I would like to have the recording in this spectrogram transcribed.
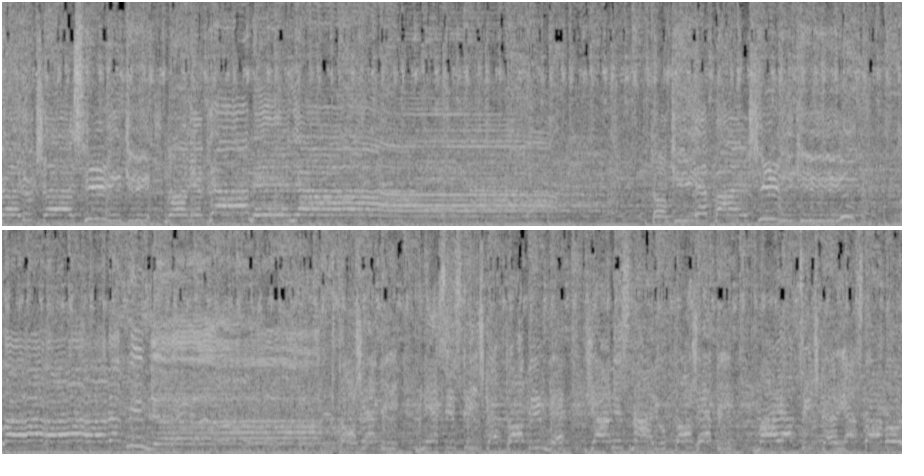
Тикают часики, но не для меня Тонкие пальчики ловят меня сестричка, кто ты мне? Я не знаю, кто же ты, моя птичка, я с тобой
